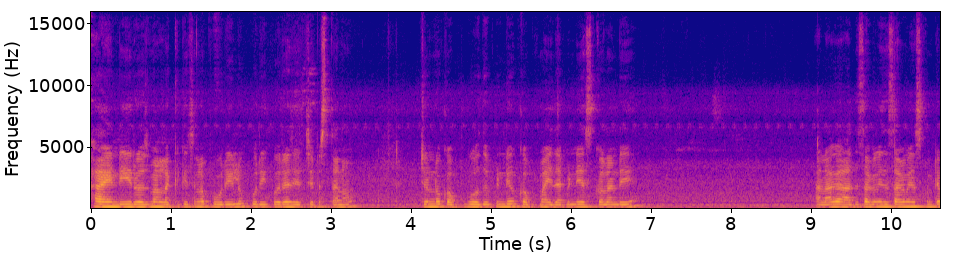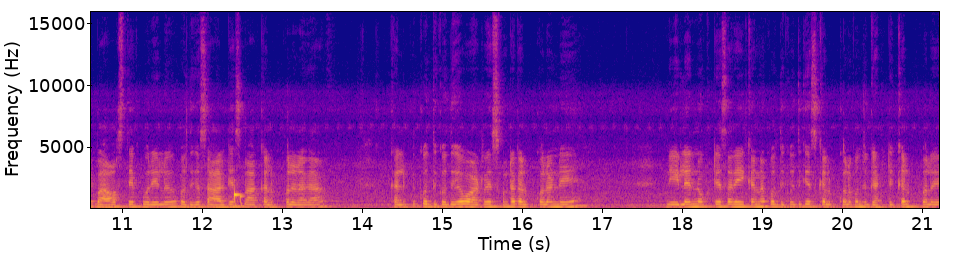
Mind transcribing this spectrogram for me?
హాయ్ అండి. ఈరోజు మన లక్కీ కిచెన్లో పూరీలు పూరీ కూర చేసి చూపిస్తాను. చూడండి ఒక కప్పు గోధుమ పిండి ఒక కప్పు మైదా పిండి వేసుకోవాలండి. అలాగా అది సగం ఇది సగం వేసుకుంటే బాగా వస్తాయి పూరీలు. కొద్దిగా సాల్ట్ వేసి బాగా కలుపుకోవాలి ఇలాగా. కలిపి కొద్ది కొద్దిగా వాటర్ వేసుకుంటే కలుపుకోవాలండి. నీళ్ళన్నీ ఒకటేసారి వేయకన్నా కొద్ది కొద్దిగా వేసి కలుపుకోవాలి. కొంచెం గట్టిగా కలుపుకోవాలి.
